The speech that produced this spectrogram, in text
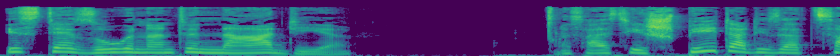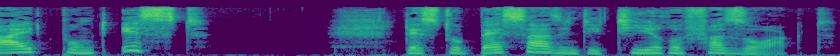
ist der sogenannte Nadir. Das heißt, je später dieser Zeitpunkt ist, desto besser sind die Tiere versorgt.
